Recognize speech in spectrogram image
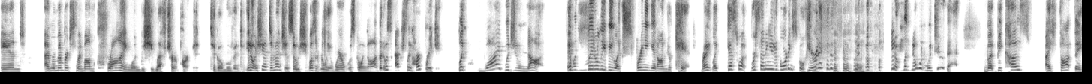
And I remember just my mom crying when she left her apartment to go move into, you know, and she had dementia. So she wasn't really aware what was going on, but it was actually heartbreaking. Like, why would you not? It would literally be like springing it on your kid, right? Like, guess what? We're sending you to boarding school. Here it is. you know, like no one would do that. But because I thought they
